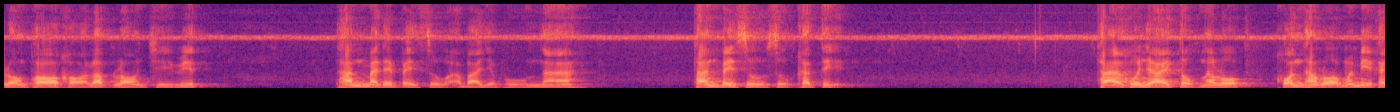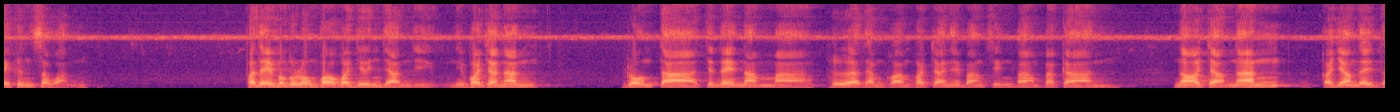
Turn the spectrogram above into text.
หลวงพ่อขอรับรองชีวิต ท่านไม่ได้ไปสู่อบายภูมินะ ท่านไปสู่สุขติ ถ้าคุณยายตกนรก คนทั้งโลกไม่มีใครขึ้นสวรรค์พระเดชพระคุณหลวงพ่อก็ยืนยันอีก นี่เพราะฉะนั้นหลวงตาจะได้นำมาเพื่อทำความเข้าใจในบางสิ่งบางประการ นอกจากนั้นก็ยังได้ท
